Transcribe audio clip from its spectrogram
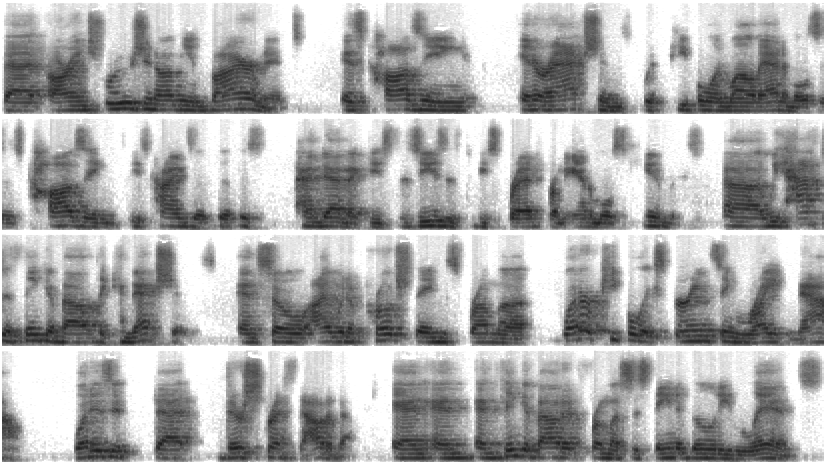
that our intrusion on the environment is causing interactions with people and wild animals is causing these kinds of this pandemic, these diseases to be spread from animals to humans. Uh, we have to think about the connections. And so I would approach things from a, what are people experiencing right now? What is it that they're stressed out about? And, and, and think about it from a sustainability lens,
